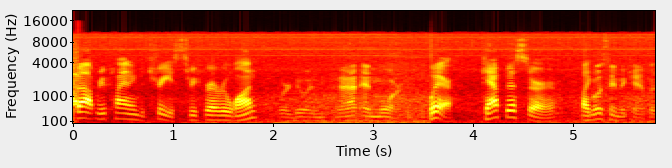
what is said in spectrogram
about replanting the trees? Three for every one? we're doing that and more. Where? Campus or like Mostly in the campus.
